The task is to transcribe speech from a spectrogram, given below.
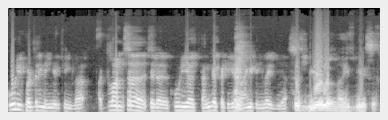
கூலி படத்துல நீங்க இருக்கீங்களா? அட்வான்ஸா சில கூலியா தங்க கட்டிகள் வாங்கிட்டீங்களா இல்லையா? சார் லியோல நான் இல்லையே சார்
